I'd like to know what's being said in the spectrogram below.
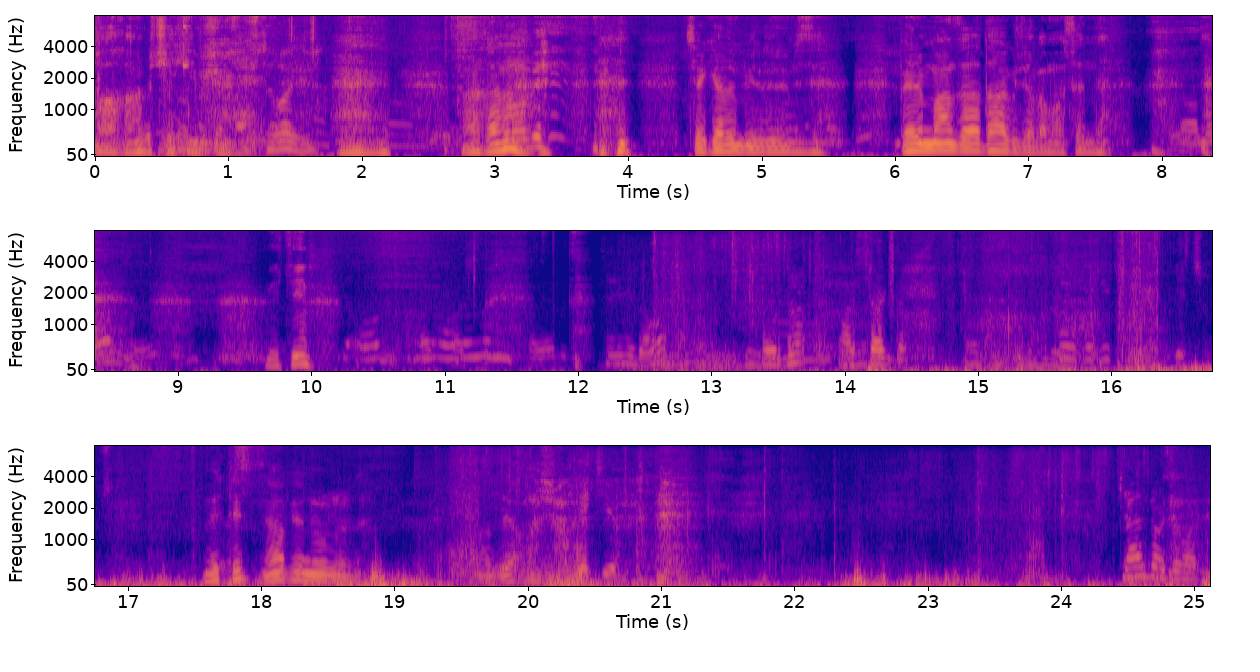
Hakan'ı bir çekeyim şöyle. İşte var ya. Hakan'ı çekelim birbirimizi. Benim manzara daha güzel ama senden. Metin. Şeyini de var. Orada aşağıda. Metin ne yapıyorsun oralarda? Az yaklaş. Bekliyorum. Geldi hocam artık.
